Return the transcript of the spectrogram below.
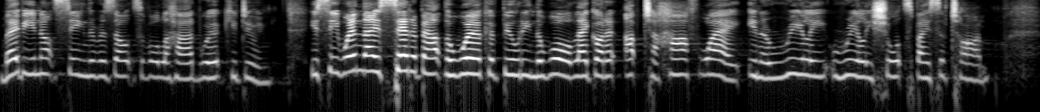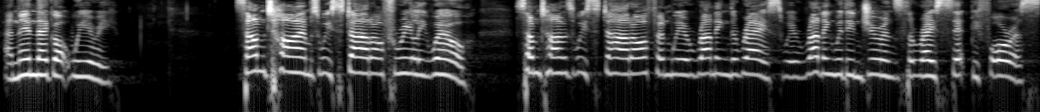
Maybe you're not seeing the results of all the hard work you're doing. You see, when they set about the work of building the wall, they got it up to halfway in a really, really short space of time. And then they got weary. Sometimes we start off really well. Sometimes we start off and we're running the race. We're running with endurance the race set before us.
